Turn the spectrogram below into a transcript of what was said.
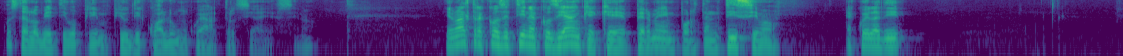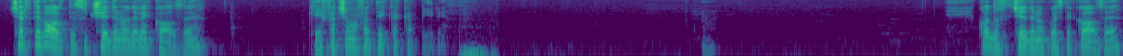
Questo è l'obiettivo più di qualunque altro sia essi. No? E un'altra cosettina così anche che per me è importantissimo è quella di certe volte succedono delle cose che facciamo fatica a capire. quando succedono queste cose,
